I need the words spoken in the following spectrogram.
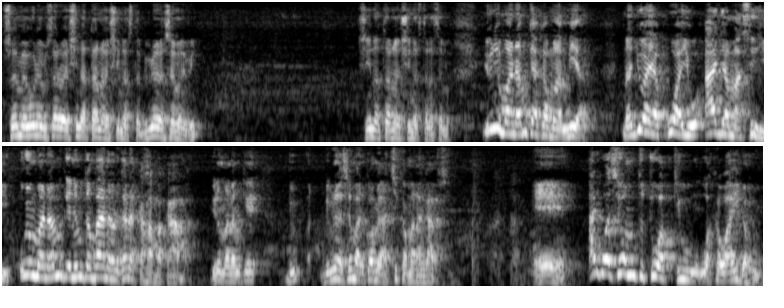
Some ule mstari wa 25 na 26. Biblia inasema hivi. 25 na 26 nasema yule mwanamke akamwambia najua ya kuwa yuaja masihi. Huyu mwanamke ni mtu ambaye anaonekana kahaba kahaba. Yule mwanamke Biblia inasema alikuwa ameachika mara ngapi? Eh, alikuwa sio mtu tu wa, wa kawaida huyu.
